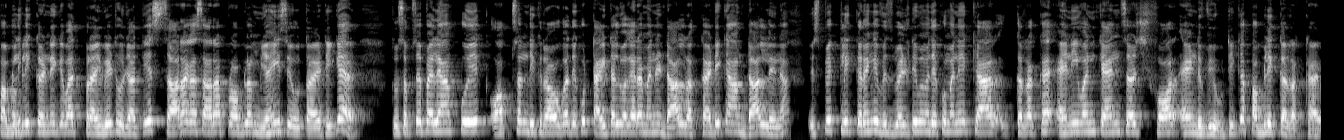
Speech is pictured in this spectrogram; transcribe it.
पब्लिक करने के बाद प्राइवेट हो जाती है। सारा का सारा प्रॉब्लम यहीं से होता है, ठीक है? तो सबसे पहले आपको एक ऑप्शन दिख रहा होगा, देखो टाइटल वगैरह मैंने डाल रखा है, ठीक है, आप डाल लेना। इस पर क्लिक करेंगे विजिबिलिटी में, देखो मैंने क्या कर रखा है anyone can search for and view ठीक है पब्लिक कर रखा है।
